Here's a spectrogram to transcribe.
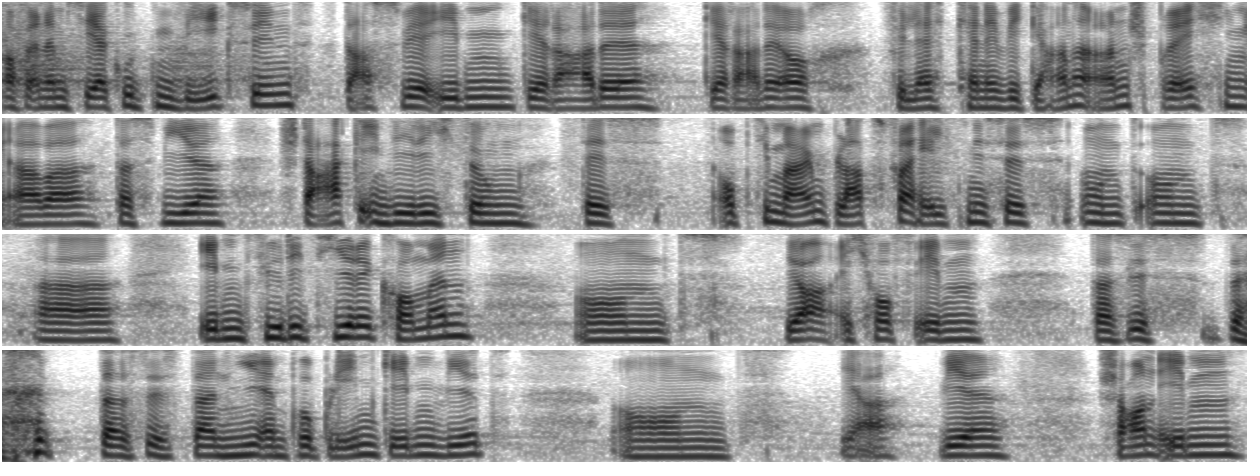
auf einem sehr guten Weg sind, dass wir eben gerade gerade auch vielleicht keine Veganer ansprechen, aber dass wir stark in die Richtung des optimalen Platzverhältnisses und, und äh, eben für die Tiere kommen. Und ja, ich hoffe eben, dass es, dass es da nie ein Problem geben wird. Und ja, wir schauen eben,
